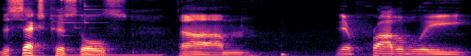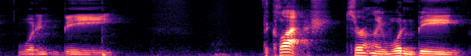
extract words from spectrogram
the Sex Pistols, um, there probably wouldn't be the Clash. Certainly wouldn't be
